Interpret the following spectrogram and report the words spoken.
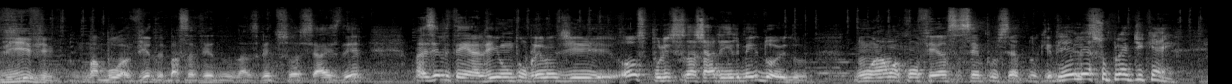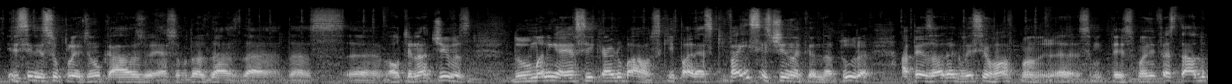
vive uma boa vida, basta ver no- nas redes sociais dele. Mas ele tem ali um problema de. Os políticos acharem ele meio doido. Não há uma confiança 100% no que ele Ele é suplente de quem? Ele seria suplente, no caso, essa é uma das, das- da- das, eh, alternativas do maringaense Ricardo Barros, que parece que vai insistir na candidatura, apesar da Gleice Hoffmann eh, ter se manifestado.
